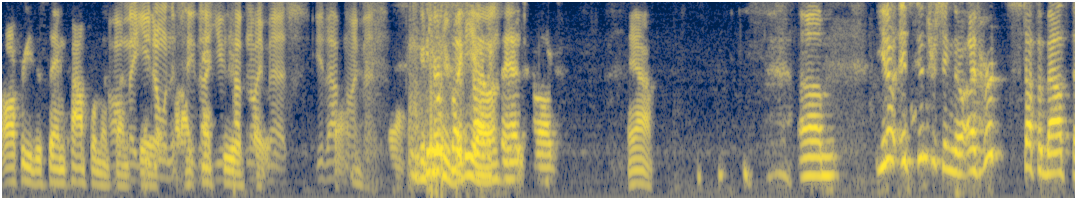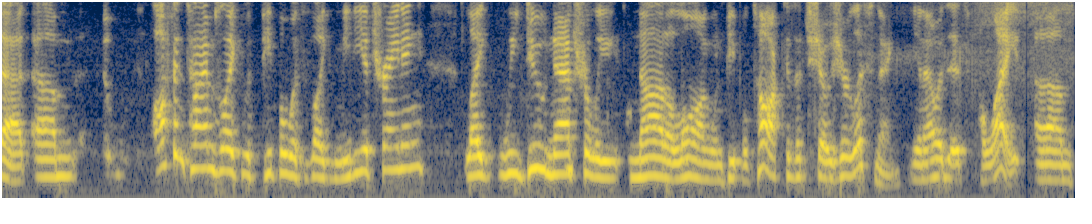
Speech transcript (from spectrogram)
offer you the same compliments. Oh I'm mate, sure, you don't want to see that. You'd your have face. nightmares. You'd have nightmares. Yeah. You He can turn looks your like video Sonic on. the Hedgehog. Yeah. Um, you know, it's interesting though. I've heard stuff about that. Um, oftentimes, like with people with like media training, like we do naturally nod along when people talk because it shows you're listening. You know, it, it's polite. Um,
